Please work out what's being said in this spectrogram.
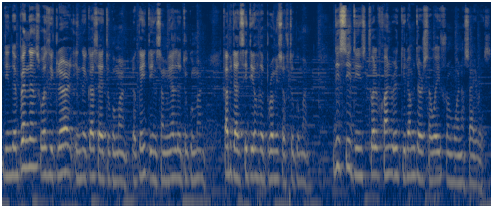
The independence was declared in the Casa de Tucumán, located in San Miguel de Tucumán, capital city of the province of Tucumán. This city is 1200 kilometers away from Buenos Aires.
